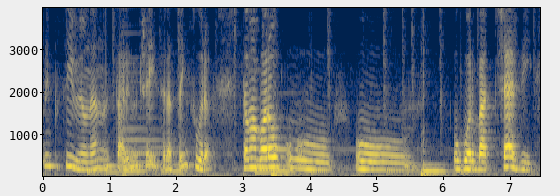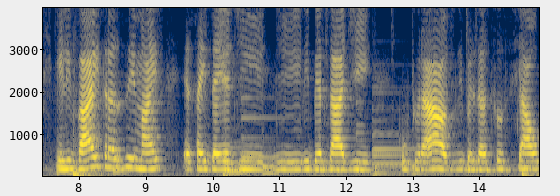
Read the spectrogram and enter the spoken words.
impossível, né? No Stalin não tinha isso, era censura. Então agora o, o o, o Gorbachev, ele vai trazer mais essa ideia de, de liberdade cultural, de liberdade social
